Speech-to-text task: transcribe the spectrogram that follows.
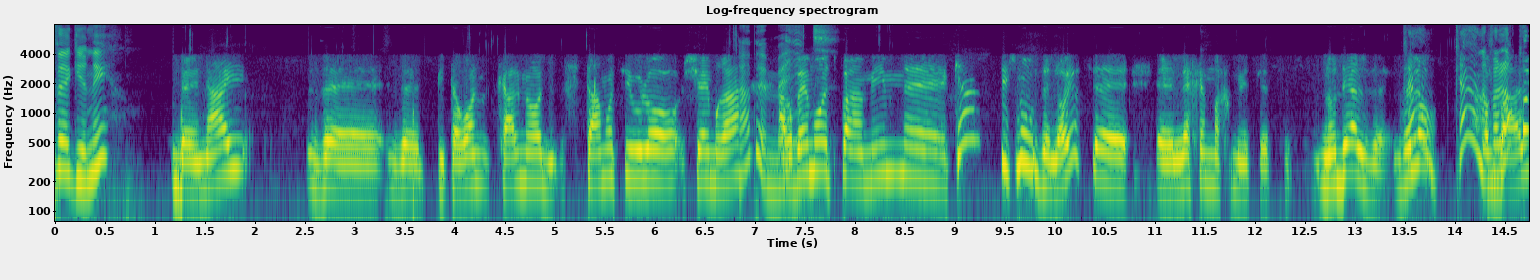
והגיוני? בעיניי זה, זה פתרון קל מאוד, סתם הוציאו לו שם רע. אה, באמת? הרבה מאוד פעמים, אה, כן, תשמעו, זה לא יוצא אה, לחם מחמצת, נודה על זה, זה כן, לא. כן, אבל לא אבל- כולם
